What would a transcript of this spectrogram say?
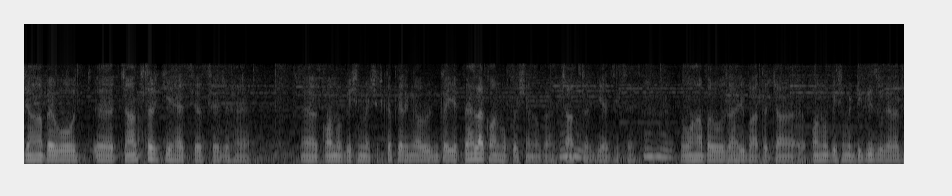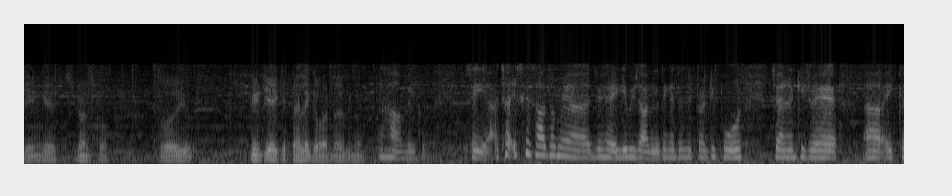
جہاں پہ وہ چانسلر کی حیثیت سے جو ہے کانوکیشن میں شرکت کریں گے اور ان کا یہ پہلا کانوکیشن ہوگا چانسلر کی حیثیت سے۔ تو وہاں پر وہ ظاہری بات ہے کانوکیشن میں ڈگریز وغیرہ دیں گے اسٹوڈنٹس کو۔ تو پی ٹی آئی کے پہلے گورنر بھی ہیں۔ ہاں بالکل۔ صحیح ہے۔ اچھا اس کے ساتھ ہم جو ہے، یہ بھی جان لیتے ہیں کہ جیسے ٹوئنٹی فور چینل کی جو ہے ایک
